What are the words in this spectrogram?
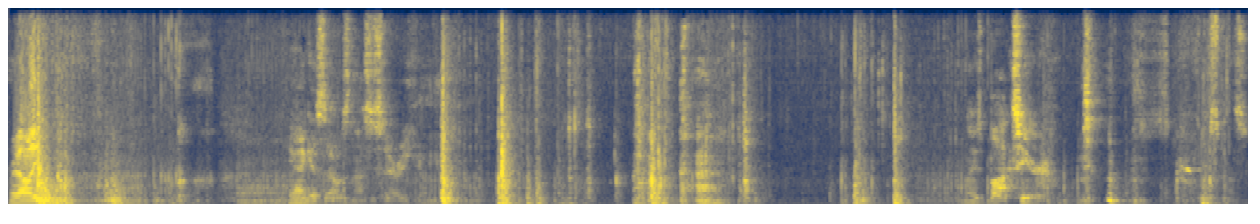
Really? I guess that was necessary. Nice box here. Christmas.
